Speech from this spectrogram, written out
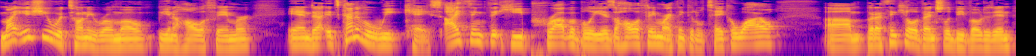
My issue with Tony Romo being a Hall of Famer, and uh, it's kind of a weak case. I think that he probably is a Hall of Famer. I think it'll take a while. Um, but I think he'll eventually be voted in.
